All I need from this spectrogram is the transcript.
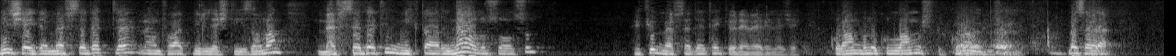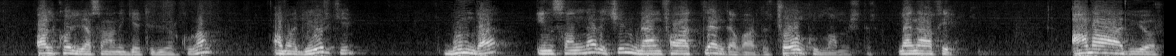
Bir şeyde mefsedetle menfaat birleştiği zaman mefsedetin miktarı ne olursa olsun hüküm mefsedete göre verilecek. Kur'an bunu kullanmıştır. Kur'an böyle şey. Mesela alkol yasağını getiriyor Kur'an ama diyor ki bunda insanlar için menfaatler de vardır. Çoğul kullanmıştır. Menafi. Ama diyor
